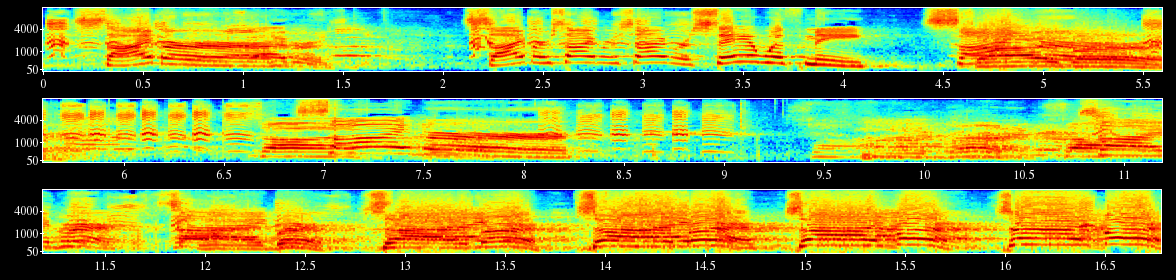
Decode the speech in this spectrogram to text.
Cyber. Cyber, cyber, cyber. Say it with me. Cyber. Cyber. Cyber. Cyber. Cyber. Cyber. Cyber. Cyber. Cyber.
